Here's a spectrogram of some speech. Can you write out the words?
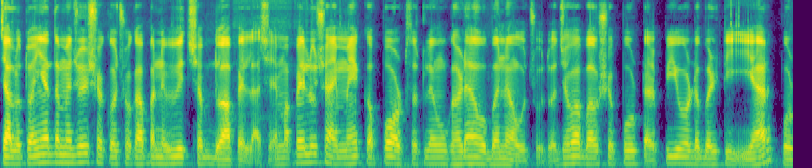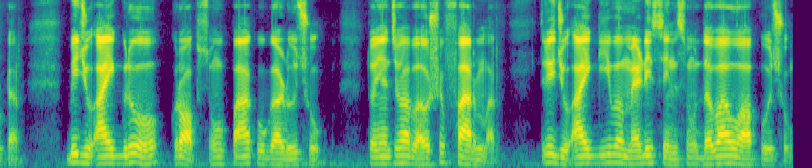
ચાલો તો અહીંયા તમે જોઈ શકો છો કે આપણને વિવિધ શબ્દો આપેલા છે. એમાં પહેલું છે આઈ મેક અ પોટ્સ એટલે હું ઘડાઓ બનાવું છું. તો જવાબ આવશે પોટર. પીઓ ડબલ ટી આર પોટર. બીજું આઈ ગ્રો ક્રોપ્સ હું પાક ઉગાડું છું. તો અહીંયા જવાબ આવશે ફાર્મર. ત્રીજું આઈ ગીવ અ મેડિસિન્સ હું દવાઓ આપું છું.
